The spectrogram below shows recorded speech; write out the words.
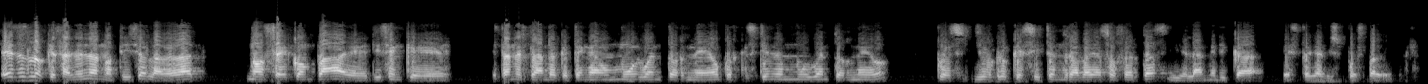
Eso es lo que salió en las noticias, la verdad, no sé, compa, eh, dicen que están esperando a que tenga un muy buen torneo, porque si tiene un muy buen torneo, pues yo creo que sí tendrá varias ofertas y el América estaría dispuesto a vender.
